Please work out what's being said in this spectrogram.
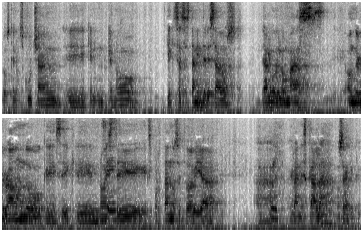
los que nos escuchan, eh, que, que, no, que quizás están interesados de algo de lo más underground o que, se, que no Sí. esté exportándose todavía a, a gran escala? O sea, ¿qué, qué-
